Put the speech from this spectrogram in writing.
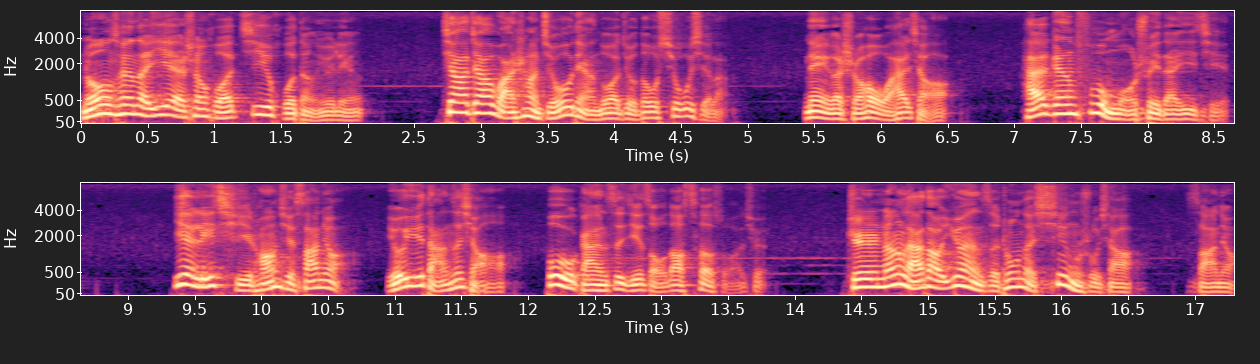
农村的夜生活几乎等于零，家家晚上九点多就都休息了。那个时候我还小，还跟父母睡在一起。夜里起床去撒尿，由于胆子小。不敢自己走到厕所去，只能来到院子中的杏树下撒尿。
